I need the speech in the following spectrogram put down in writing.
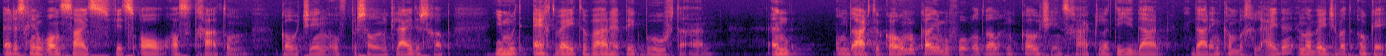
er is geen one size fits all als het gaat om coaching of persoonlijk leiderschap. Je moet echt weten waar heb ik behoefte aan. En om daar te komen kan je bijvoorbeeld wel een coach inschakelen die je daar, daarin kan begeleiden. En dan weet je wat, oké,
